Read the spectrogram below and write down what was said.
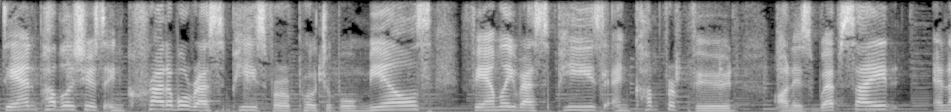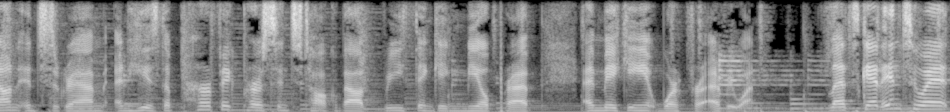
Dan publishes incredible recipes for approachable meals, family recipes, and comfort food on his website and on Instagram, and he is the perfect person to talk about rethinking meal prep and making it work for everyone. Let's get into it.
